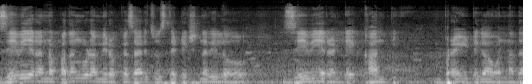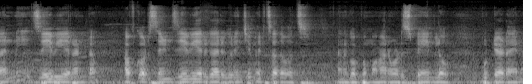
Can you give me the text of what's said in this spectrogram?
జేవియర్ అన్న పదం కూడా మీరు ఒక్కసారి చూస్తే డిక్షనరీలో జేవియర్ అంటే కాంతి. బ్రైట్గా ఉన్నదాన్ని జేవియర్ అంటాం. అఫ్ కోర్స్ సెయింట్ జేవియర్ గారి గురించి మీరు చదవచ్చు. ఆయన గొప్ప మహానుభావుడు స్పెయిన్లో పుట్టాడు ఆయన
